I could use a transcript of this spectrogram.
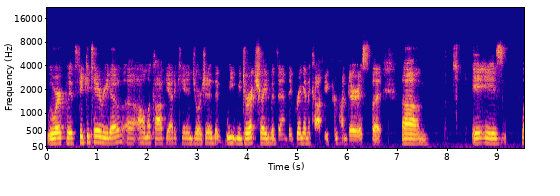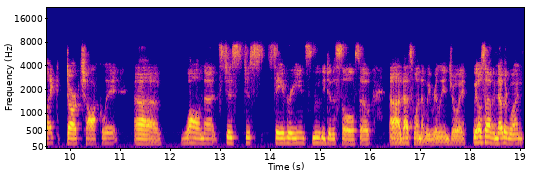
we work with Finca Territo, uh, Alma Coffee out of Canton, Georgia. That we, we direct trade with them. They bring in the coffee from Honduras, but um, it is like dark chocolate, uh, walnuts, just just savory and smoothie to the soul. So uh, that's one that we really enjoy. We also have another one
